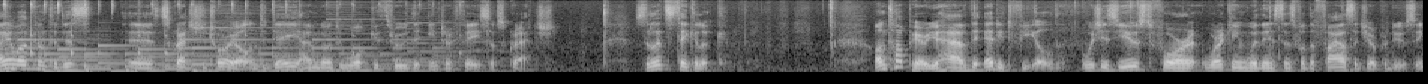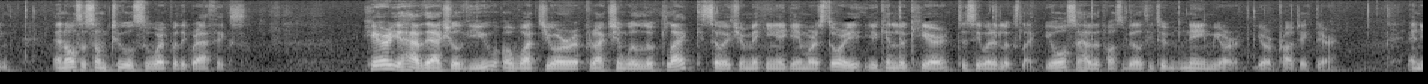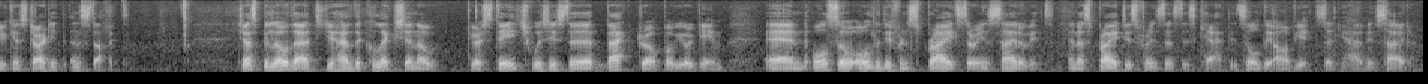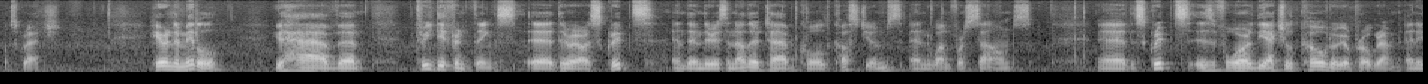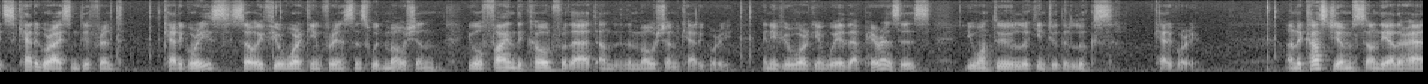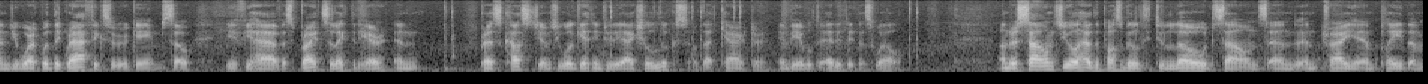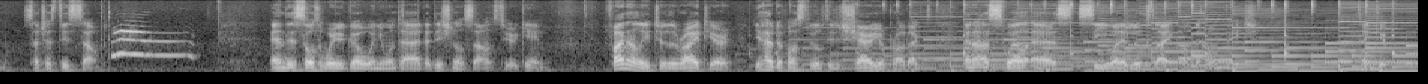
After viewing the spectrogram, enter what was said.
Hi and welcome to this uh, Scratch tutorial and today I'm going to walk you through the interface of Scratch. So let's take a look. On top here you have the edit field which is used for working with instance for the files that you're producing and also some tools to work with the graphics. Here you have the actual view of what your production will look like. So if you're making a game or a story, you can look here to see what it looks like. You also have the possibility to name your, your project there. And you can start it and stop it. Just below that, you have the collection of your stage, which is the backdrop of your game. And also all the different sprites that are inside of it. And a sprite is, for instance, this cat. It's all the objects that you have inside of Scratch. Here in the middle, you have uh, three different things. Uh, there are scripts, and then there is another tab called costumes, and one for sounds. Uh, the scripts is for the actual code of your program, and it's categorized in different categories. So if you're working, for instance, with motion, you will find the code for that under the motion category. And if you're working with appearances, you want to look into the looks category. Under costumes, on the other hand, you work with the graphics of your game. So if you have a sprite selected here and press costumes, you will get into the actual looks of that character and be able to edit it as well. Under sounds, you will have the possibility to load sounds and, and try and play them, such as this sound. And this is also where you go when you want to add additional sounds to your game. Finally, to the right here, you have the possibility to share your product and as well as see what it looks like on the homepage. Thank you.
